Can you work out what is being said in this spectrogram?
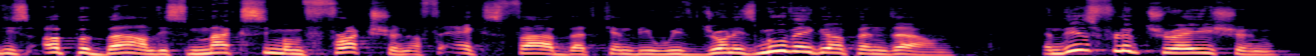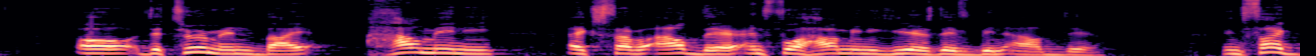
this upper bound, this maximum fraction of X fab that can be withdrawn is moving up and down. And these fluctuations are determined by how many X fab are out there and for how many years they've been out there. In fact,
